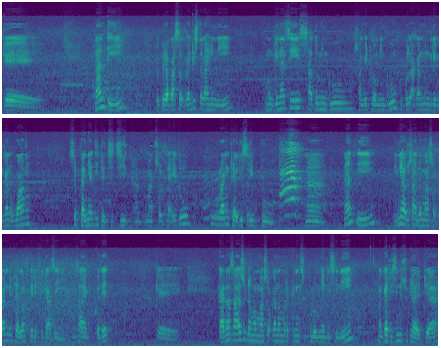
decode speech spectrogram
Oke. Nanti beberapa saat lagi setelah ini kemungkinan sih satu minggu sampai dua minggu Google akan mengirimkan uang sebanyak tidak digit. Maksudnya itu kurang dari seribu. Nah nanti ini harus anda masukkan ke dalam verifikasi. Saya got it oke. Karena saya sudah memasukkan nomor rekening sebelumnya di sini, maka di sini sudah ada.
